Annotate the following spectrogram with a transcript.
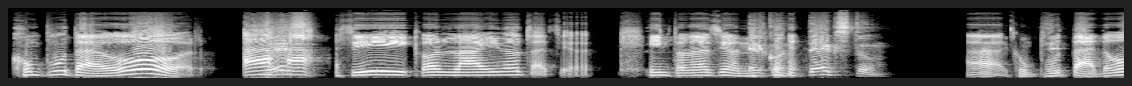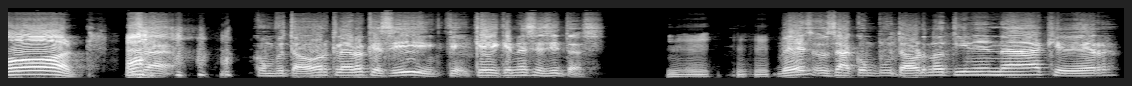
Computador. ¿Ves? Ajá, sí, con la intonación. Intonación. El contexto. Ah, computador. O sea, computador, claro que sí. ¿Qué, qué, qué necesitas? ¿Ves? O sea, computador no tiene nada que ver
